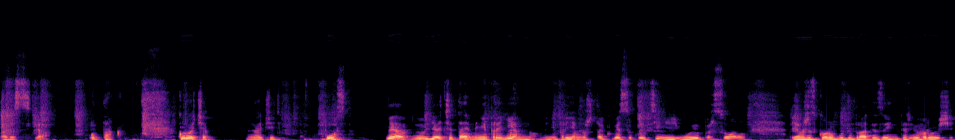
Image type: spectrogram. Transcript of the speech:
зараз я отак. Коротше, значить, пост. Я, ну, я читаю, мені приємно. Мені приємно, що так високо оцінюють мою персону. Я вже скоро буду брати за інтерв'ю гроші.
